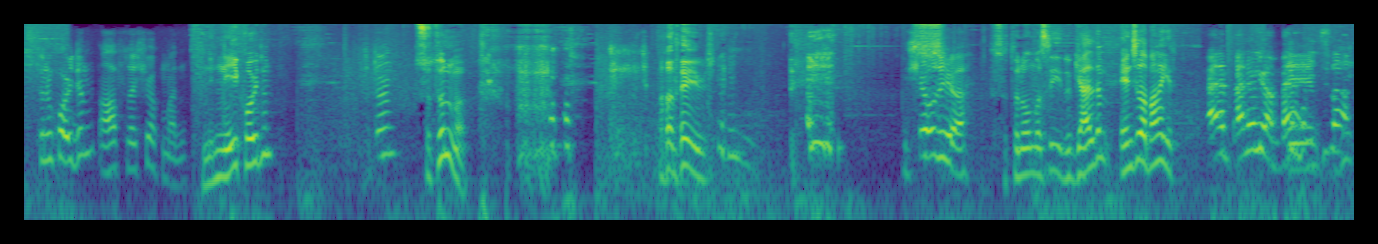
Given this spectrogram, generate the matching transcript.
Sütunu koydum. Aa flash yok mu? Ne- neyi koydun? Sütun. Sütun mu? o da iyiymiş. Bir şey oluyor. Sütun olması iyi. Dur geldim. Angela bana gir. Ben, ben ölüyorum, ben Ee, Angela. hiç-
